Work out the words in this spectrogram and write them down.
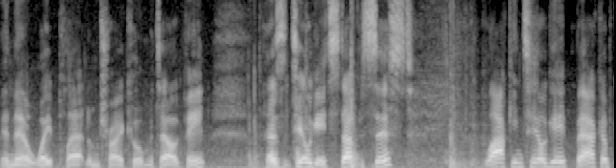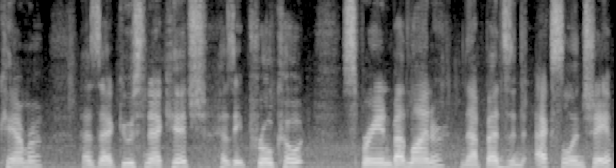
in that white platinum tri-coat metallic paint. Has the tailgate step assist, locking tailgate, backup camera, has that gooseneck hitch, has a Pro Coat spray and bed liner, and that bed's in excellent shape.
